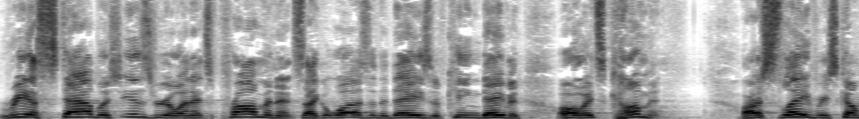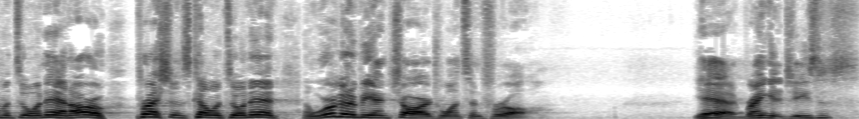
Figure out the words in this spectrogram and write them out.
reestablish Israel and its prominence like it was in the days of King David. Oh, it's coming. Our slavery's coming to an end. Our oppression's coming to an end. And we're going to be in charge once and for all. Yeah, bring it, Jesus.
